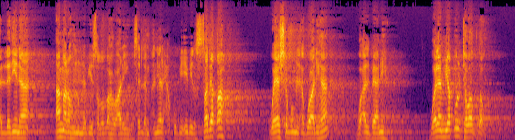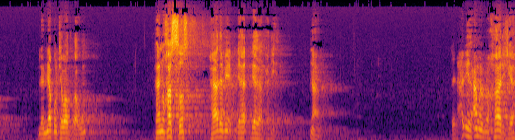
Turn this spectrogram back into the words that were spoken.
الذين أمرهم النبي صلى الله عليه وسلم أن يلحقوا بإبل الصدقة ويشربوا من أبوالها وألبانها. ولم يقل توضؤوا لم يقل توضؤوا فنخصص هذا بهذا الحديث نعم طيب حديث عمرو بن خارجة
